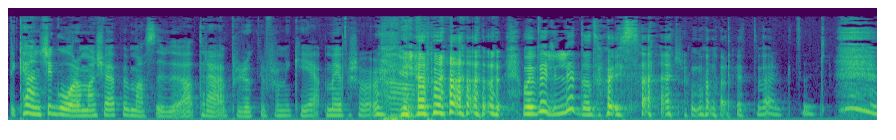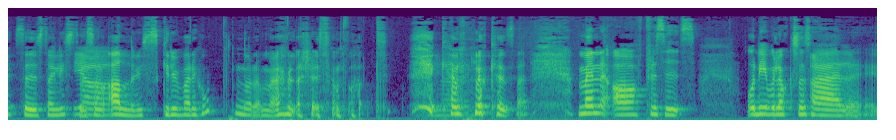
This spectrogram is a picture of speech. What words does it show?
Det kanske går om man köper massiva träprodukter från Ikea, men jag förstår vad menar. De är väldigt lätta att ta isär om man har rätt verktyg. Säger stylisten Ja. som aldrig skruvar ihop några möbler utan bara kan plocka isär. Men ja, precis. Och det är väl också så här,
